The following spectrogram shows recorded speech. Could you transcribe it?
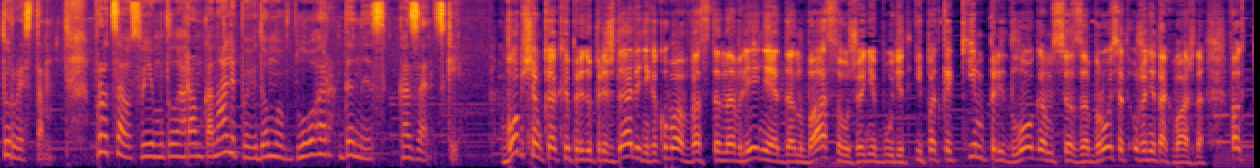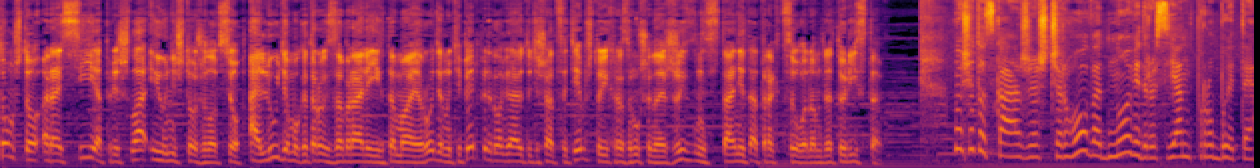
туристам. Про це у своєму телеграм-каналі повідомив блогер Денис Казенський. В общем, как и предупреждали, никакого восстановления Донбасса уже не будет. И под каким предлогом все забросят, уже не так важно. Факт в том, что Россия пришла и уничтожила все. А людям, у которых забрали их дома и родину, теперь предлагают утешаться тем, что их разрушенная жизнь станет аттракционом для туристов. Ну що тут скажеш, чергове дно від росіян пробите.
